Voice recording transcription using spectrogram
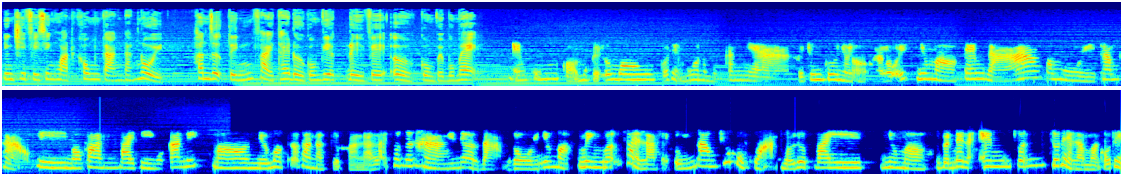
nhưng chi phí sinh hoạt không đáng đáng nổi. Hân dự tính phải thay đổi công việc để về ở cùng với bố mẹ em cũng có một cái ước mơ có thể mua được một căn nhà cái chung cư nhỏ ở Hà Nội nhưng mà xem giá xong rồi tham khảo thì nó còn vài tỷ một căn ý mà nếu mà rõ ràng là kiểu khoản là lãi suất ngân hàng như là giảm rồi, nhưng mà mình vẫn phải là phải ứng năm trước một khoản mới được vay. Nhưng mà vấn đề là em vẫn chưa thể là mà có thể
